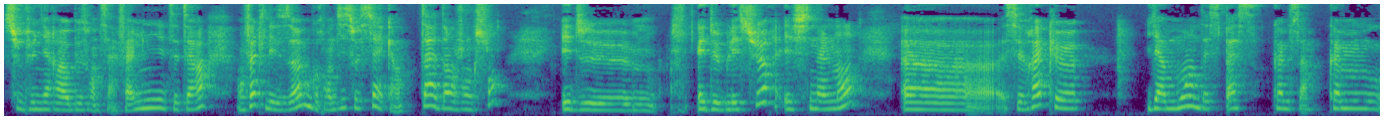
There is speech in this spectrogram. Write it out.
subvenir aux besoins de sa famille, etc. En fait, les hommes grandissent aussi avec un tas d'injonctions et de et de blessures et finalement euh, c'est vrai que il y a moins d'espace comme ça comme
